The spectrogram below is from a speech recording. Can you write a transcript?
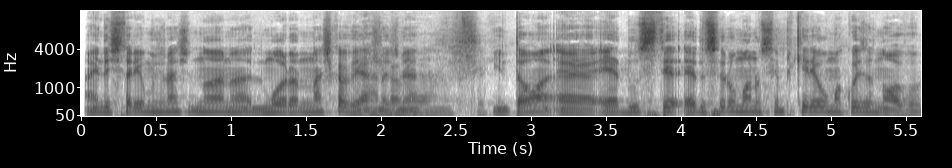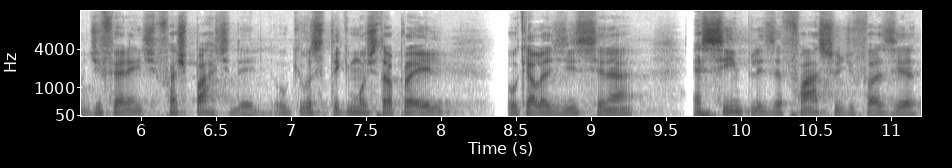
ainda estaríamos nas, na, na, morando nas cavernas, nas né? Cavernas. Então, é, é, do, é do ser humano sempre querer uma coisa nova, diferente, faz parte dele. O que você tem que mostrar para ele, o que ela disse, né? É simples, é fácil de fazer.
